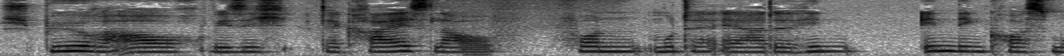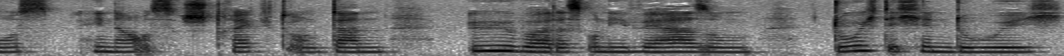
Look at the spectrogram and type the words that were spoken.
spüre auch, wie sich der Kreislauf von Mutter Erde hin in den Kosmos hinaus streckt und dann über das Universum durch dich hindurch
